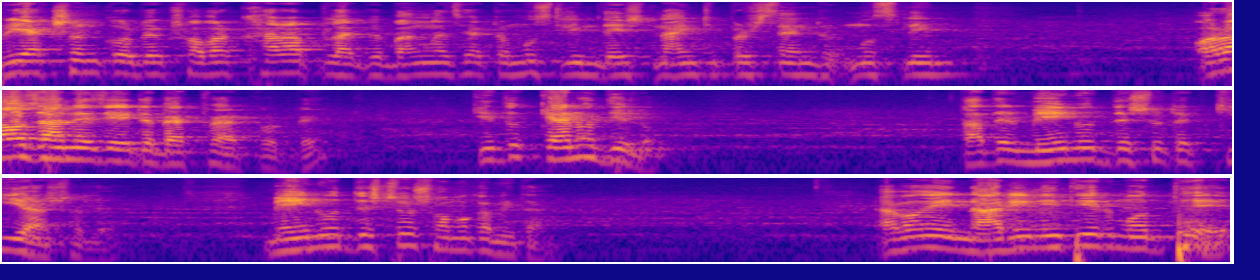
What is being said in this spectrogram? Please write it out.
রিয়াকশন করবে, সবার খারাপ লাগবে। বাংলাদেশ একটা মুসলিম দেশ নাইনটি পার্সেন্ট মুসলিম। ওরাও জানে যে এটা ব্যাকফায়ার করবে। কিন্তু কেন দিল? তাদের মেইন উদ্দেশ্যটা কি আসলে? মেইন উদ্দেশ্য সমকামিতা। এবং এই নারী নীতির মধ্যে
